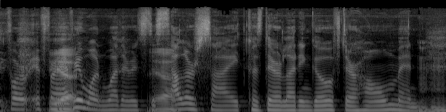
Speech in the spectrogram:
for, for Yeah. everyone, whether it's the Yeah. seller side because they're letting go of their home and Mhm.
